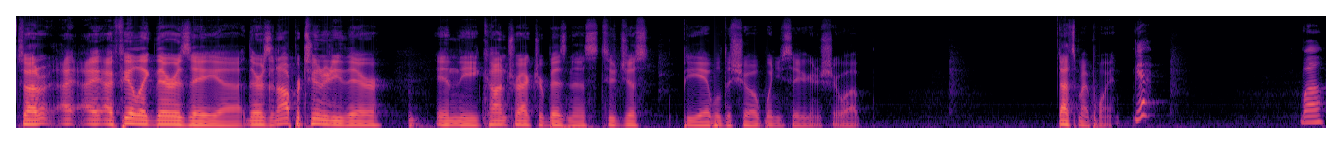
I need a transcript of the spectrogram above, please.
So I, don't, I, I- feel like there is a uh, there's an opportunity there in the contractor business to just be able to show up when you say you're going to show up. That's my point. Yeah. Well,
